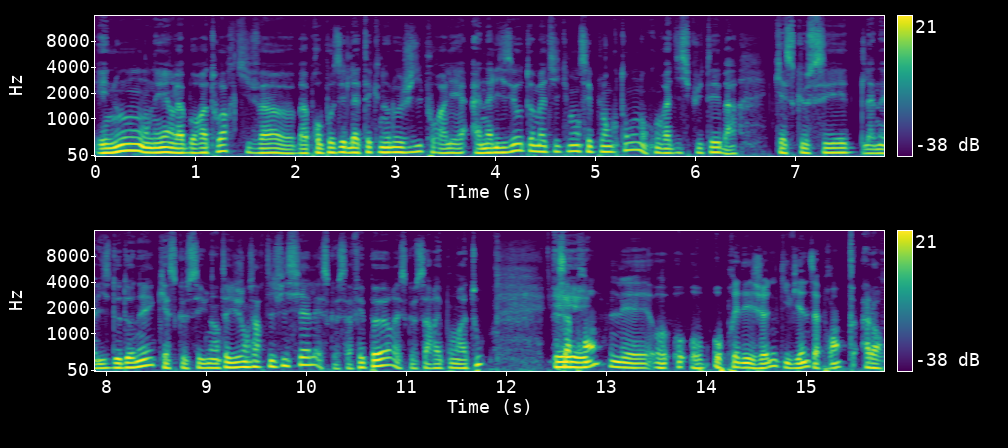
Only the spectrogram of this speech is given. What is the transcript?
Et nous, on est un laboratoire qui va euh, bah, proposer de la technologie pour aller analyser automatiquement ces planctons. Donc on va discuter bah, qu'est-ce que c'est de l'analyse de données, qu'est-ce que c'est une intelligence artificielle, est-ce que ça fait peur, est-ce que ça répond à tout. Ça Et- prend les, au- au- auprès des jeunes qui viennent, ça prend. alors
